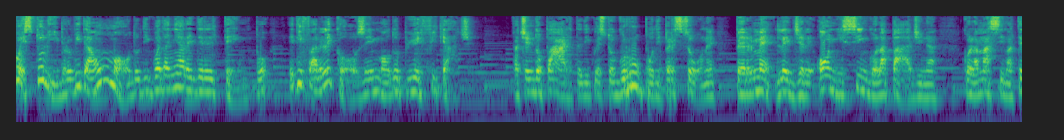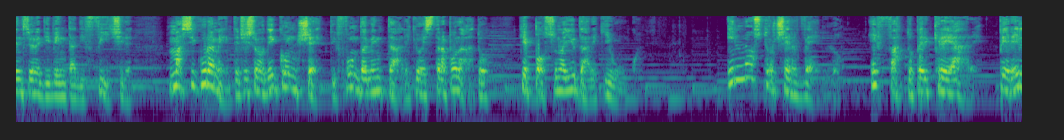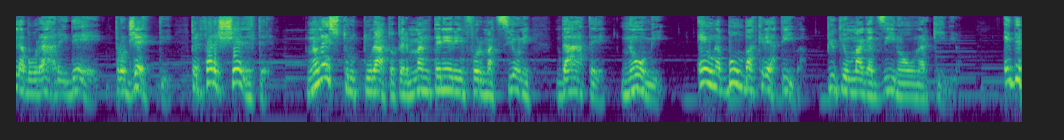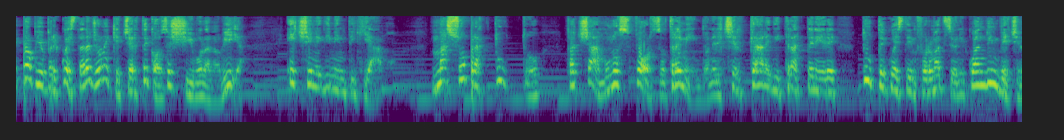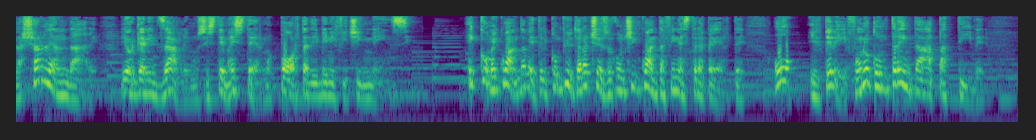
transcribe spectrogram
questo libro vi dà un modo di guadagnare del tempo e di fare le cose in modo più efficace. Facendo parte di questo gruppo di persone, per me leggere ogni singola pagina con la massima attenzione diventa difficile, ma sicuramente ci sono dei concetti fondamentali che ho estrapolato che possono aiutare chiunque. Il nostro cervello è fatto per creare, per elaborare idee, progetti, per fare scelte non è strutturato per mantenere informazioni, date, nomi. È una bomba creativa, più che un magazzino o un archivio. Ed è proprio per questa ragione che certe cose scivolano via e ce ne dimentichiamo. Ma soprattutto facciamo uno sforzo tremendo nel cercare di trattenere tutte queste informazioni quando invece lasciarle andare e organizzarle in un sistema esterno porta dei benefici immensi. È come quando avete il computer acceso con 50 finestre aperte o il telefono con 30 app attive,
